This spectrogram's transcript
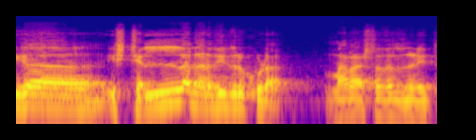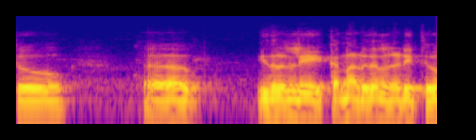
ಈಗ ಇಷ್ಟೆಲ್ಲ ನಡೆದಿದ್ರು ಕೂಡ ಮಹಾರಾಷ್ಟ್ರದಲ್ಲಿ ನಡೀತು ಇದರಲ್ಲಿ ಕರ್ನಾಟಕದಲ್ಲಿ ನಡೀತು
